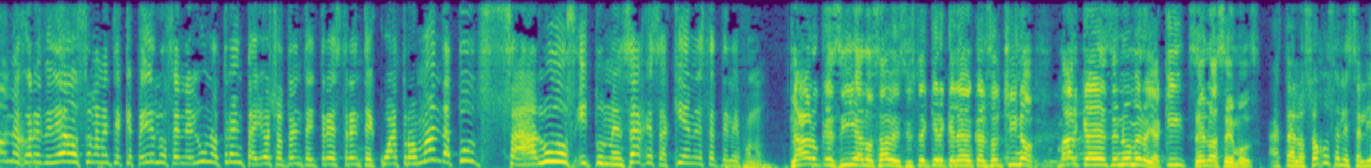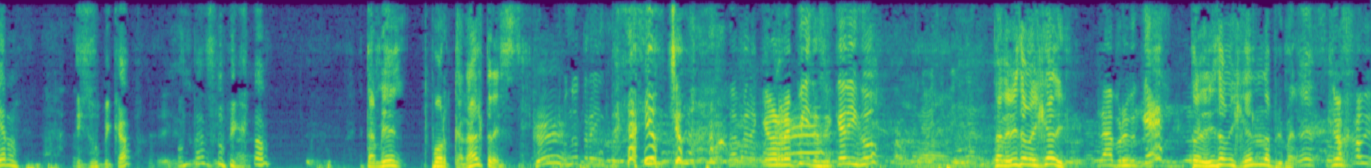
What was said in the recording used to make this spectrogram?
Los mejores videos solamente hay que pedirlos en el 138 33 34. Manda tus saludos y tus mensajes aquí en este teléfono. Claro que sí, ya lo sabes. Si usted quiere que le hagan calzón chino, marca ese número y aquí se lo hacemos. Hasta los ojos se le salieron. ¿Y su pick-up? ¿Dónde está su pick-up? También por Canal 3. 138. No, para que lo repitas. ¿Y qué dijo? Televisa Mexicali. La prim- ¿Qué? Televisa Mexicali la primera. Yo, Javi,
